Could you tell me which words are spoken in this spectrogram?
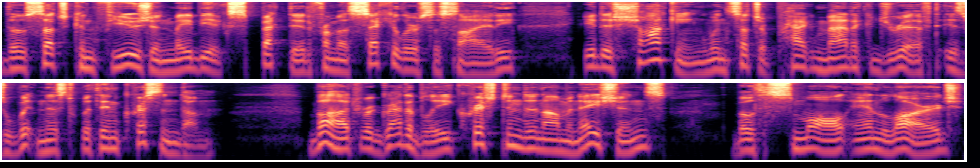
Though such confusion may be expected from a secular society, it is shocking when such a pragmatic drift is witnessed within Christendom. But regrettably, Christian denominations, both small and large,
